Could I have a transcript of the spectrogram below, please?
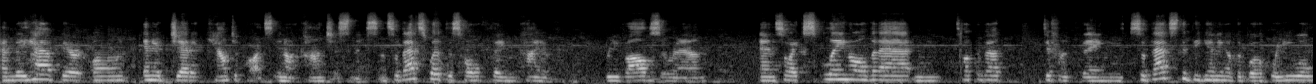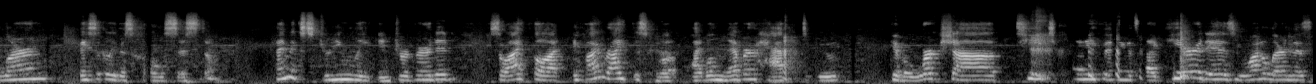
and they have their own energetic counterparts in our consciousness. And so that's what this whole thing kind of revolves around. And so I explain all that and talk about different things. So that's the beginning of the book where you will learn basically this whole system. I'm extremely introverted. So I thought if I write this book, I will never have to give a workshop, teach anything. It's like, here it is. You want to learn this?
